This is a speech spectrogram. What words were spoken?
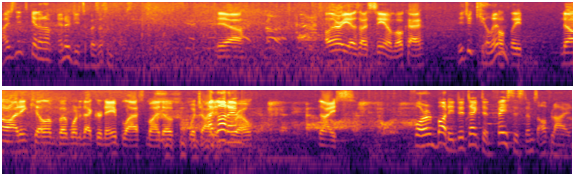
I just need to get enough energy to possess him first. Yeah. Oh, there he is. I see him. Okay. Did you kill him? Hopefully. No, I didn't kill him, but one of that grenade blast might have, which I, I didn't got him. throw. Nice. Foreign body detected. Face systems offline.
